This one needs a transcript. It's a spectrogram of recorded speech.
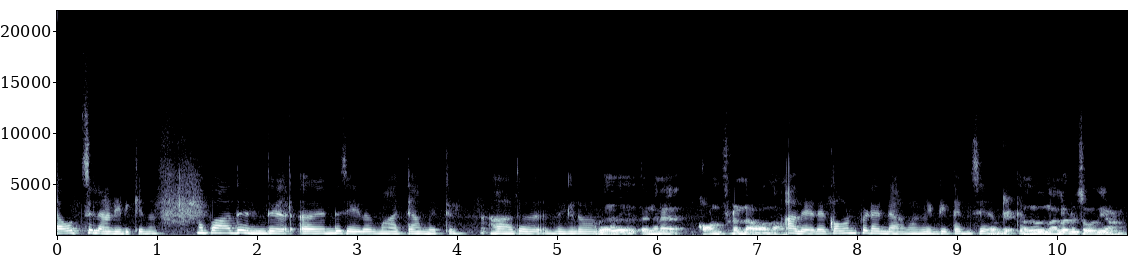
ഡൗട്ട്സിലാണ് ഇരിക്കുന്നത്. അപ്പോൾ അത് എന്ത് എന്ത് ചെയ്ത് മാറ്റാൻ പറ്റും? അത് എന്തെങ്കിലും എങ്ങനെ കോൺഫിഡന്റ് അതെ അതെ കോൺഫിഡന്റ് ആവാൻ വേണ്ടിയിട്ട് എന്ത് ചെയ്യാൻ പറ്റും? അത് നല്ലൊരു ചോദ്യമാണ്.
